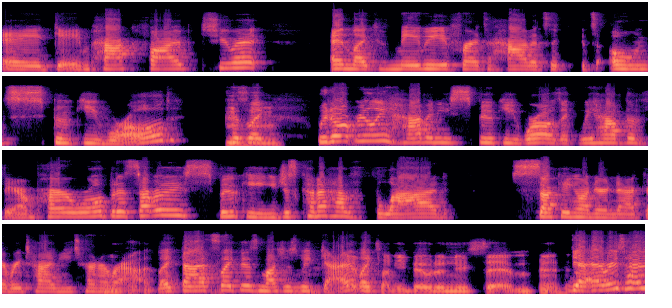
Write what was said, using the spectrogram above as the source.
a game pack vibe to it. And like maybe for it to have its like its own spooky world. because mm-hmm. like we don't really have any spooky worlds. Like we have the vampire world, but it's not really spooky. You just kind of have Vlad sucking on your neck every time you turn mm-hmm. around. Like that's like as much as we get. Every like time you build a new sim. yeah, every time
